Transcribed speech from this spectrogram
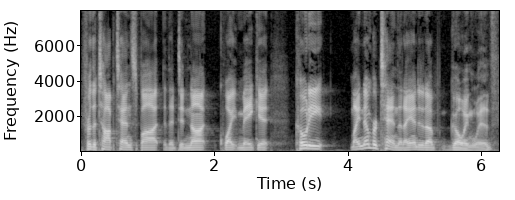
for the top 10 spot that did not quite make it. Cody, my number 10 that I ended up going with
